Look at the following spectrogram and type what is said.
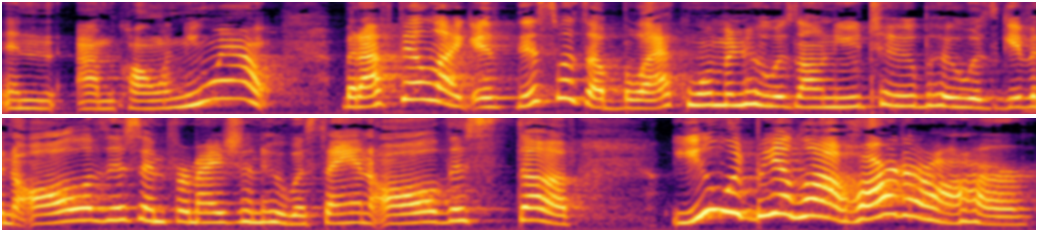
and I'm calling you out, but I feel like if this was a black woman who was on YouTube who was giving all of this information, who was saying all this stuff. You would be a lot harder on her.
